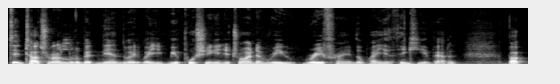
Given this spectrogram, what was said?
did touch on it a little bit in the end where you're pushing and you're trying to re- reframe the way you're thinking about it. But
